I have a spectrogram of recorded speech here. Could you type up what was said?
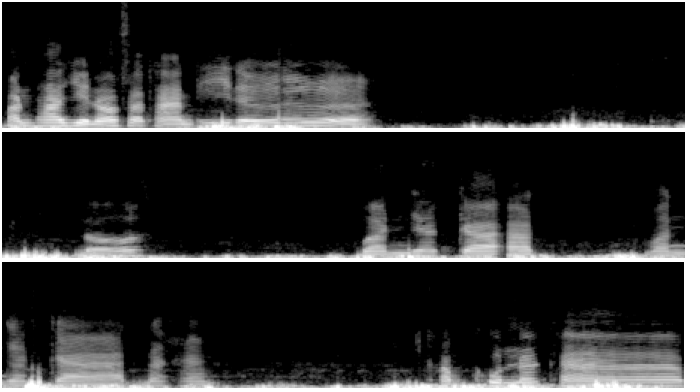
พันพระอยู่นอกสถานที่เด้อเนาะบรรยากาศบรรยากาศนะครับ ขอบคุณนะครับ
